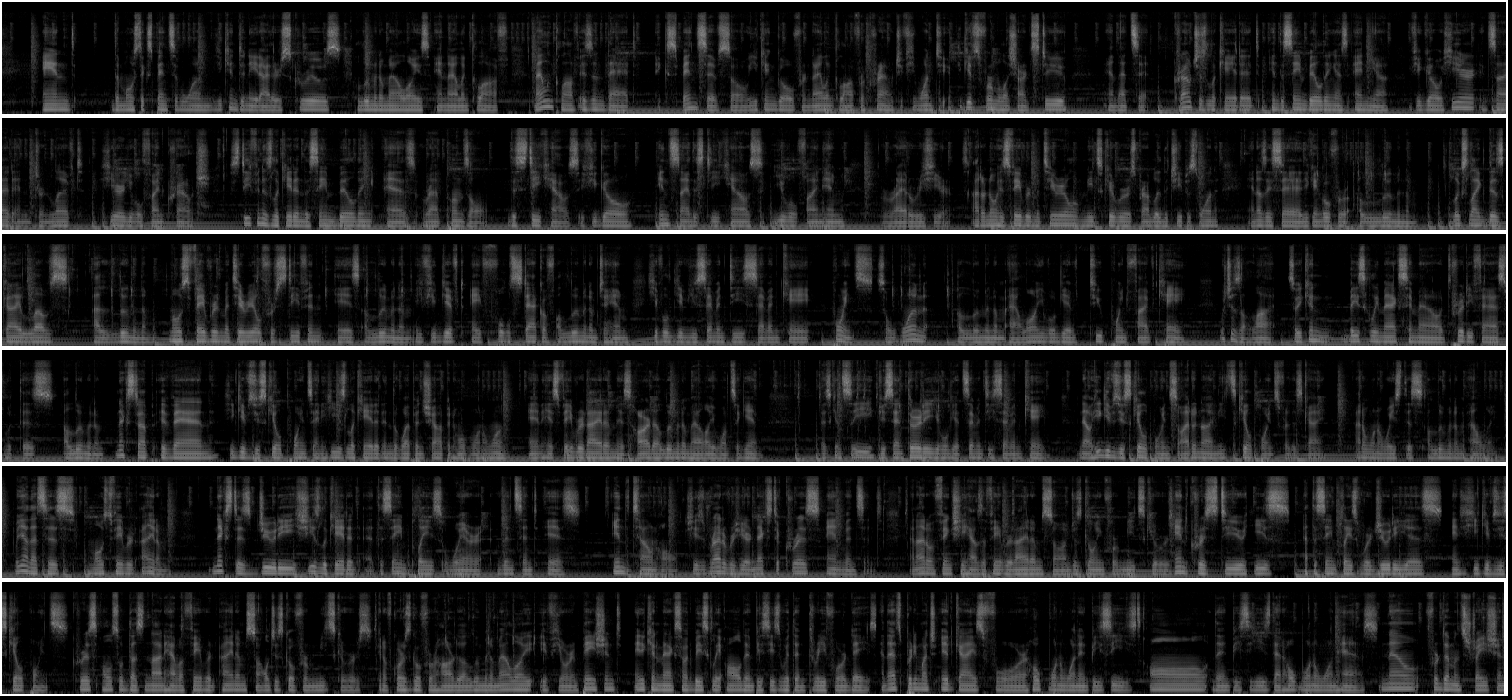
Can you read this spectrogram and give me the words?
And the most expensive one, you can donate either screws, aluminum alloys, and nylon cloth. Nylon cloth isn't that expensive, so you can go for nylon cloth or crouch if you want to. It gives formula shards too, and that's it. Crouch is located in the same building as Enya. If you go here inside and turn left, here you will find Crouch. Stephen is located in the same building as Rapunzel. The steak house, if you go inside the steak house, you will find him right over here. I don't know his favorite material, meat skewer is probably the cheapest one, and as I said, you can go for aluminum. Looks like this guy loves aluminum. Most favorite material for Stephen is aluminum. If you gift a full stack of aluminum to him, he will give you 77k points. So one aluminum alloy will give 2.5k which is a lot. So you can basically max him out pretty fast with this aluminum. Next up, Ivan. He gives you skill points and he's located in the weapon shop in Hope 101. And his favorite item is hard aluminum alloy once again. As you can see, if you send 30, you will get 77k. Now he gives you skill points, so I do not know. I need skill points for this guy. I don't want to waste this aluminum alloy. But yeah, that's his most favorite item. Next is Judy. She's located at the same place where Vincent is in the town hall. She's right over here next to Chris and Vincent. And I don't think she has a favorite item, so I'm just going for meat skewers. And Chris too, he's at the same place where Judy is, and he gives you skill points. Chris also does not have a favorite item, so I'll just go for meat skewers. You can of course go for hard aluminum alloy if you're impatient, and you can max out basically all the NPCs within 3-4 days. And that's pretty much it guys for Hope 101 NPCs. All the NPCs that Hope 101 has. Now for demonstration,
